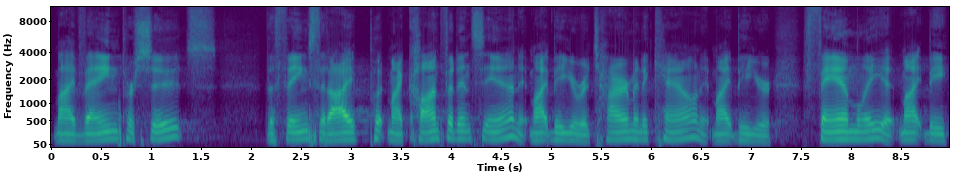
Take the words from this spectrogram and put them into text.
my vain pursuits, the things that I put my confidence in. It might be your retirement account, it might be your family, it might be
